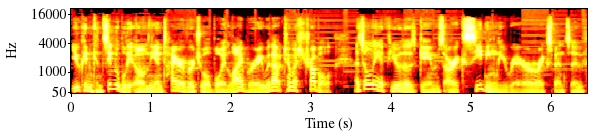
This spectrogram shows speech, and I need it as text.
You can conceivably own the entire Virtual Boy library without too much trouble, as only a few of those games are exceedingly rare or expensive,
